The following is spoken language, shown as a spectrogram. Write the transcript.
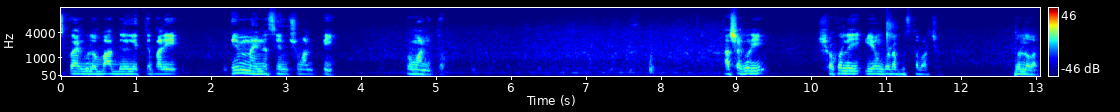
স্কোয়ারগুলো বাদ দিলে লিখতে পারি এম মাইনাস এম সমান পি প্রমাণিত। আশা করি সকলেই এই অঙ্কটা বুঝতে পারছ। ধন্যবাদ।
